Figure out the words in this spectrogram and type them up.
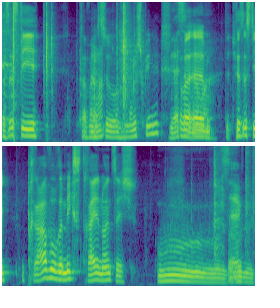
Das ist die. Darf man ja. nicht so lang spielen? Wie heißt Aber, ähm, das ist die Bravo Remix 93. Uh, sehr gut.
